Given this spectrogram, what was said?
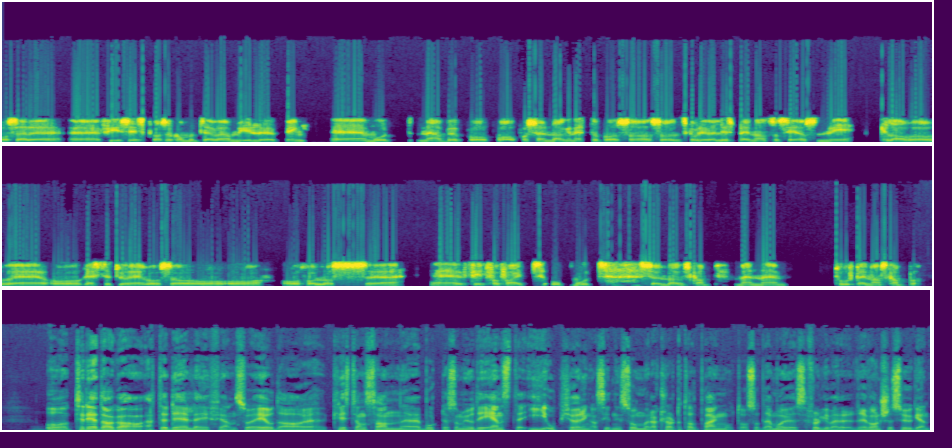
og så er det eh, fysisk. Og så kommer det til å være mye løping eh, mot Nærbø på, på, på, søndagen etterpå. Så, så, det skal bli veldig spennende å se hvordan vi klarer eh, å restituere oss og, og, og, og holde oss eh, eh, fit for fight opp mot søndagens kamp. Men eh, to spennende kamper. Og tre dager etter det, Leif, igjen, så er jo da Kristiansand eh, borte, som jo de eneste i oppkjøringa siden i sommer har klart å ta poeng mot oss. og Det må jo selvfølgelig være revansjesugen.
